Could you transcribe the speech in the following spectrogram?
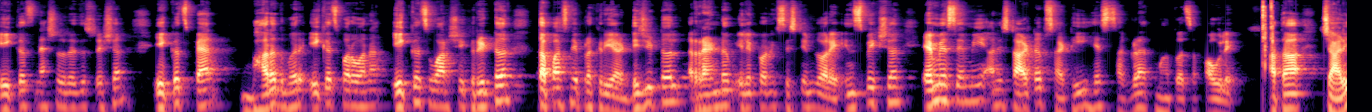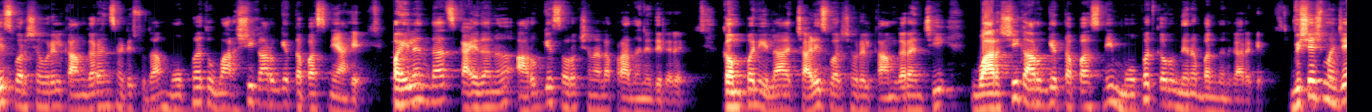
एकच नॅशनल रजिस्ट्रेशन एकच पॅन भारतभर एकच परवाना एकच वार्षिक रिटर्न तपासणी प्रक्रिया डिजिटल रॅन्डम इलेक्ट्रॉनिक सिस्टीमद्वारे इन्स्पेक्शन एमएसएमई आणि स्टार्टअपसाठी हे सगळ्यात महत्वाचं पाऊल आहे. आता चाळीस वर्षावरील कामगारांसाठी सुद्धा मोफत वार्षिक आरोग्य तपासणी आहे. पहिल्यांदाच कायद्यानं आरोग्य संरक्षणाला प्राधान्य दिलेलं आहे. कंपनीला चाळीस वर्षावरील कामगारांची वार्षिक आरोग्य तपासणी मोफत करून देणं बंधनकारक आहे. विशेष म्हणजे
